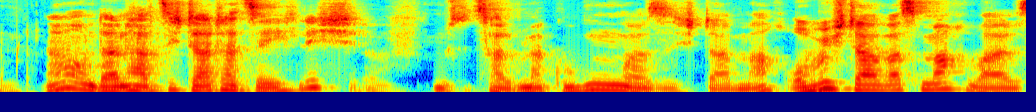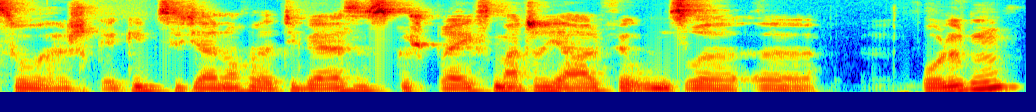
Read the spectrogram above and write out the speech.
Stimmt. Ja, und dann hat sich da tatsächlich, ich muss jetzt halt mal gucken, was ich da mache, ob ich da was mache, weil so ergibt sich ja noch diverses Gesprächsmaterial für unsere äh, Folgen.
